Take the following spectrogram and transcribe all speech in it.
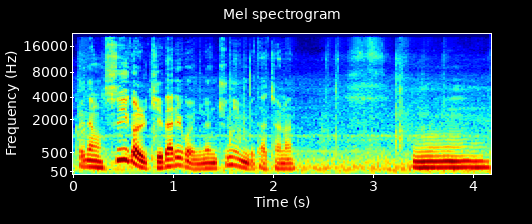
그냥 수익을 기다리고 있는 중입니다. 저는. 음,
